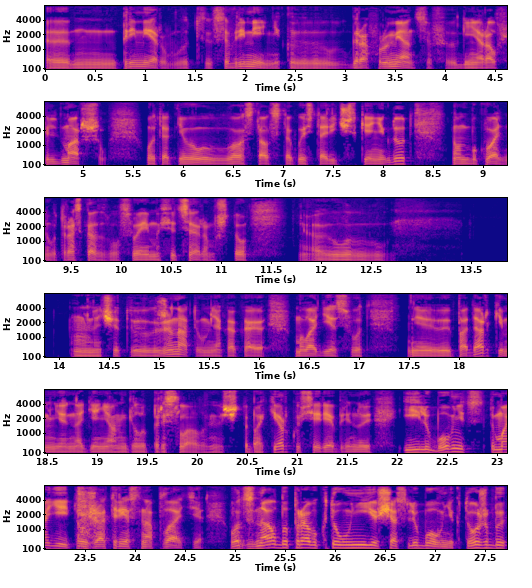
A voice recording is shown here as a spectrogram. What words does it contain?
э, пример. Вот современник, э, граф Румянцев, генерал-фельдмаршал. Вот от него остался такой исторический анекдот. Он буквально вот рассказывал своим офицерам, что э, Значит, жена-то у меня какая молодец, вот э, подарки мне на День Ангела прислала, значит, табакерку серебряную, и любовница моей тоже отрез на платье. Вот знал бы, право, кто у нее сейчас любовник, тоже бы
